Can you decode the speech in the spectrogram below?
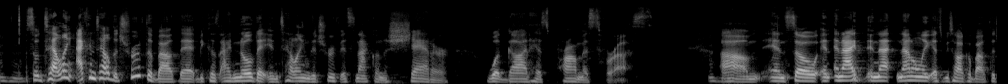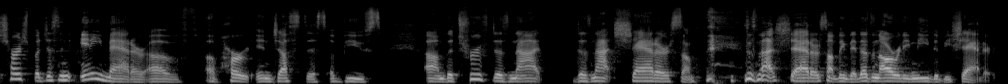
Mm-hmm. So telling I can tell the truth about that because I know that in telling the truth, it's not going to shatter what God has promised for us. Mm-hmm. Um, and so, and, and I, and not, not only as we talk about the church, but just in any matter of, of hurt, injustice, abuse, um, the truth does not, does not shatter something, does not shatter something that doesn't already need to be shattered.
